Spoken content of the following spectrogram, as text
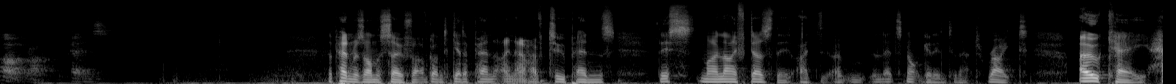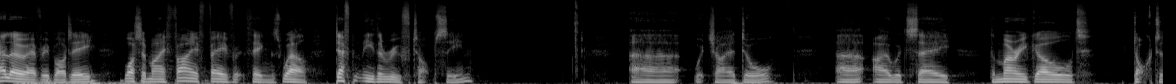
Oh, right. The pen's. The pen was on the sofa. I've gone to get a pen. I now have two pens. This, my life does this. I, um, let's not get into that. Right. Okay. Hello, everybody. What are my five favourite things? Well, definitely the rooftop scene, uh, which I adore. Uh, I would say the Murray Gold Doctor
